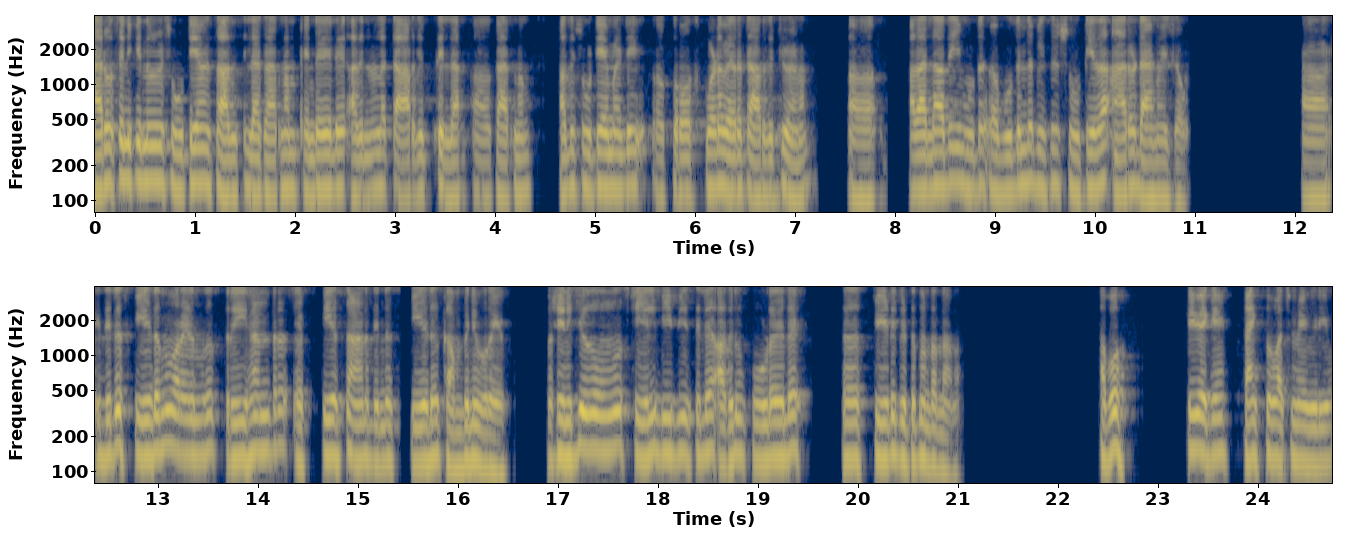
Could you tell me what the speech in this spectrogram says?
ആരോസ് എനിക്ക് ഇന്ന് ഷൂട്ട് ചെയ്യാൻ സാധിച്ചില്ല. കാരണം എന്റെ കയ്യിൽ അതിനുള്ള ടാർജറ്റ്സ് ഇല്ല. കാരണം അത് ഷൂട്ട് ചെയ്യാൻ വേണ്ടി ക്രോസ് ബോർഡ് വേറെ ടാർജറ്റ് വേണം. അതല്ലാതെ ഈ വുഡ് വുഡിന്റെ പീസിൽ ഷൂട്ട് ചെയ്താൽ ആരോ ഡാമേജ് ആവും. ഇതിന്റെ സ്പീഡ് എന്ന് പറയുന്നത് three hundred F P S ആണ് ഇതിന്റെ സ്പീഡ് കമ്പനി പറയുന്നത് പക്ഷെ എനിക്ക് തോന്നുന്നു സ്റ്റീൽ ബി ബി എസിൽ അതിനും കൂടുതൽ സ്പീഡ് കിട്ടുന്നുണ്ടെന്നാണ്. അപ്പോൾ see you again thanks for watching my video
